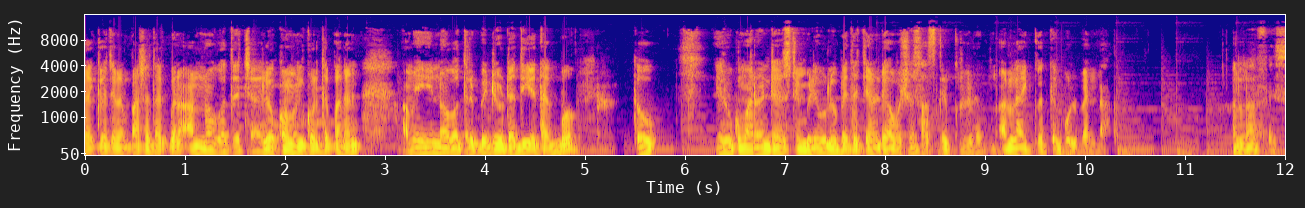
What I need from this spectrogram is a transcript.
লাইক করে চ্যানেল পাশে থাকবেন। আর নগদে চাইলেও কমেন্ট করতে পারেন। আমি নগদের ভিডিওটা দিয়ে থাকব। তো এরকম আরও ইন্টারেস্টিং ভিডিওগুলো পেতে চ্যানেলটি অবশ্যই সাবস্ক্রাইব করে রাখবেন আর লাইক করতে ভুলবেন না। আল্লাহ হাফেজ।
